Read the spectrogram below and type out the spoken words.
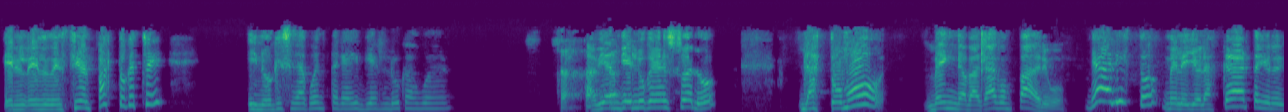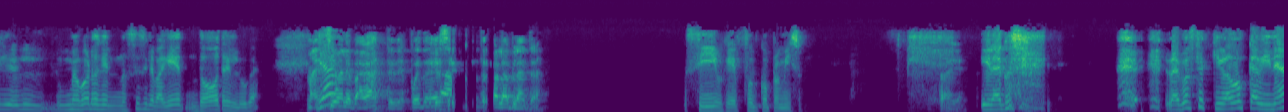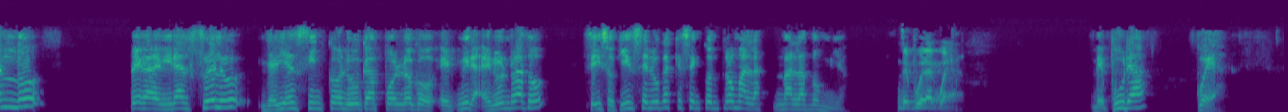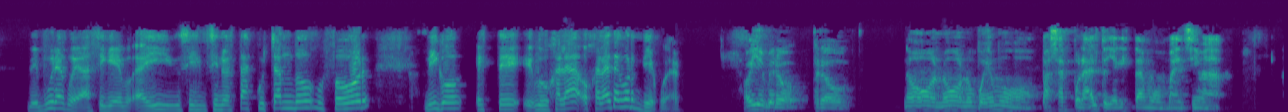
en, el- en- encima del pasto, ¿cachai? Y no que se da cuenta que hay 10 lucas, weón. Habían 10 lucas en el suelo, las tomó, venga para acá, compadre, po. Ya, listo, me leyó las cartas, yo, le- yo- me acuerdo que no sé si le pagué dos o tres lucas. Más Ya. encima le pagaste después de haberse encontrado la plata. Sí, porque fue un compromiso. Está bien. Y la cosa, la cosa es que íbamos caminando, pega de mirar al suelo, y habían cinco lucas por loco. En- mira, en un rato se hizo 15 lucas que se encontró más las, más las dos mías. De pura cueva. De pura cuea. De pura cueva. Así que ahí, si, si nos está escuchando, por favor, Nico, este, ojalá, ojalá te acordes, weón. Oye, pero, pero no, no, no podemos pasar por alto, ya que estamos más encima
